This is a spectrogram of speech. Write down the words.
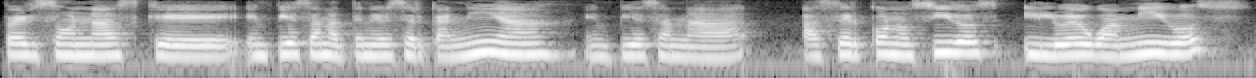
personas que empiezan a tener cercanía, empiezan a, ser conocidos y luego amigos,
